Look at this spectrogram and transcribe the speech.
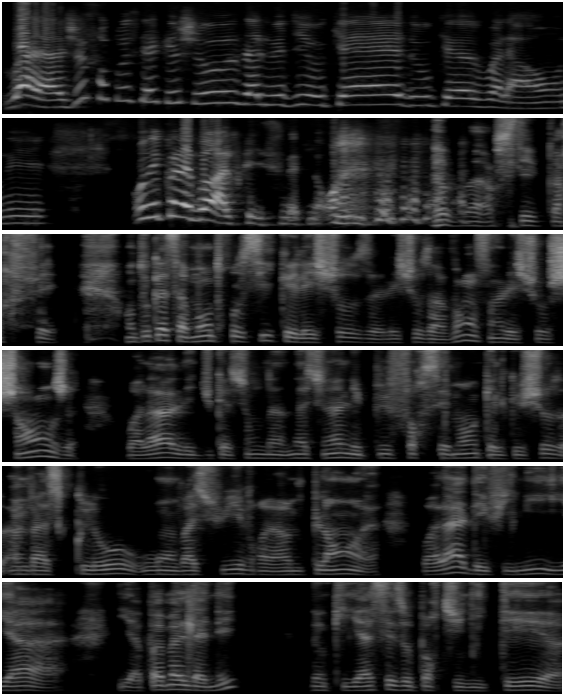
Voilà, je propose quelque chose, elle me dit OK, donc heu, voilà, on est on est collaboratrices maintenant. Ça marche, c'est parfait. En tout cas, ça montre aussi que les choses les choses avancent, hein, les choses changent. Voilà, l'éducation na nationale n'est plus forcément quelque chose un vase clos où on va suivre un plan, heu, voilà, défini il y a il y a pas mal d'années. Donc il y a ces opportunités, heu,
